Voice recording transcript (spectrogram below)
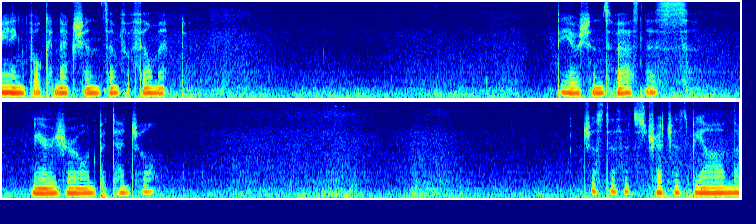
meaningful connections and fulfillment. The ocean's vastness mirrors your own potential. Just as it stretches beyond the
